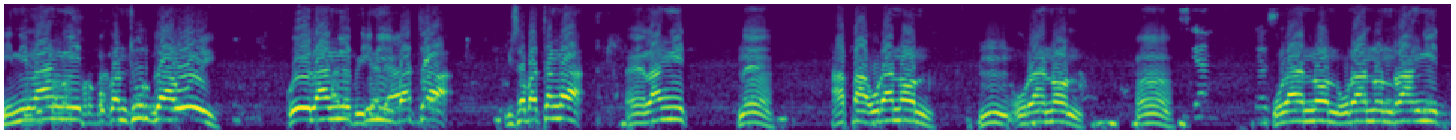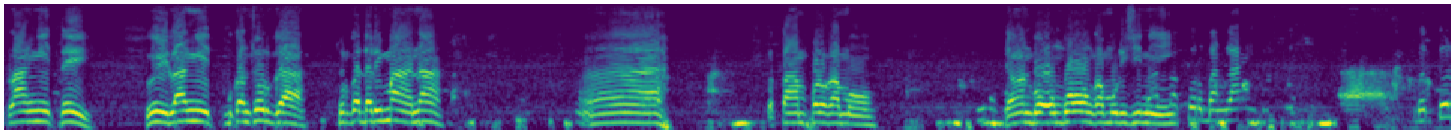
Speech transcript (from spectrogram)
ini Jadi kalau langit bukan surga, woi. Woi, langit ini baca. Bisa baca nggak? Eh, langit. Nah, apa Uranon? Hmm, Uranon. Kasihan. Uranon, Uranon langit, langit, eh. Woi, langit bukan surga. Surga dari mana? Ah, ketampol kamu. Jangan bohong-bohong kamu di sini. Bapak korban lain. Betul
